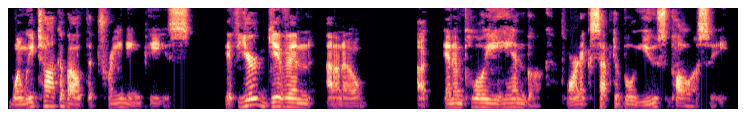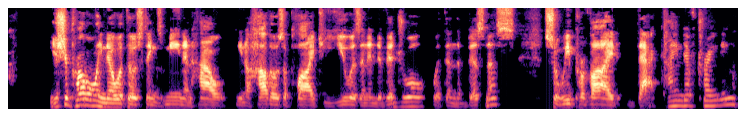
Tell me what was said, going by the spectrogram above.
When we talk about the training piece, if you're given, I don't know, a, an employee handbook or an acceptable use policy, you should probably know what those things mean and how, you know, how those apply to you as an individual within the business. So we provide that kind of training.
